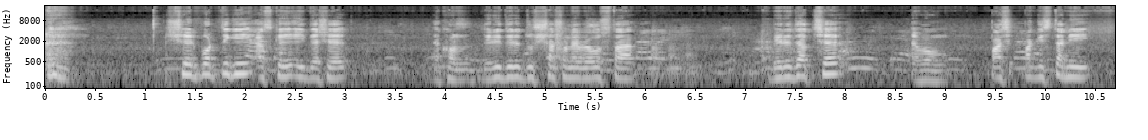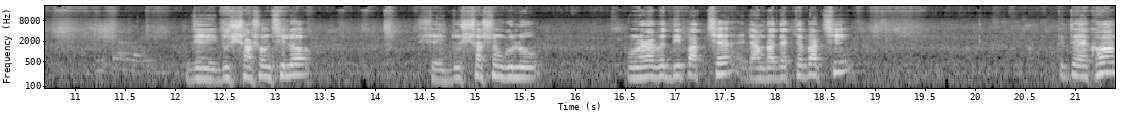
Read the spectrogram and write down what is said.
সেরপর থেকেই আজকে এই দেশে এখন ধীরে ধীরে দুঃশাসনের ব্যবস্থা বেড়ে যাচ্ছে এবং পাকিস্তানি যেই দুঃশাসন ছিল, সেই দুঃশাসনগুলো পুনরাবৃত্তি পাচ্ছে, এটা আমরা দেখতে পাচ্ছি। কিন্তু এখন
